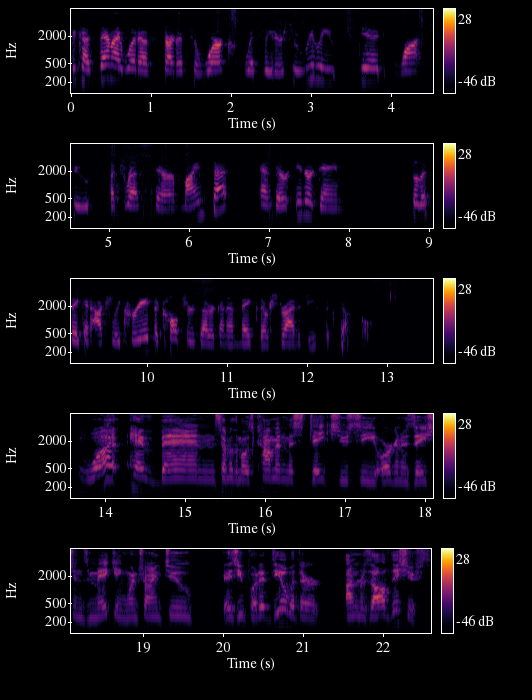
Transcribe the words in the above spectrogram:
because then I would have started to work with leaders who really did want to address their mindset and their inner game so that they can actually create the cultures that are going to make their strategies successful. What have been some of the most common mistakes you see organizations making when trying to, as you put it, deal with their unresolved issues?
